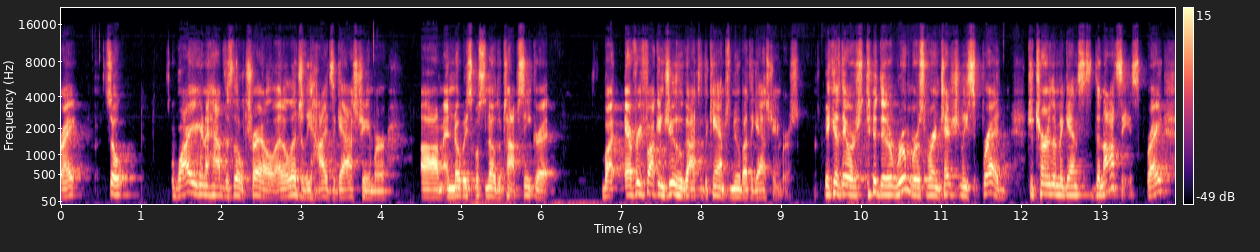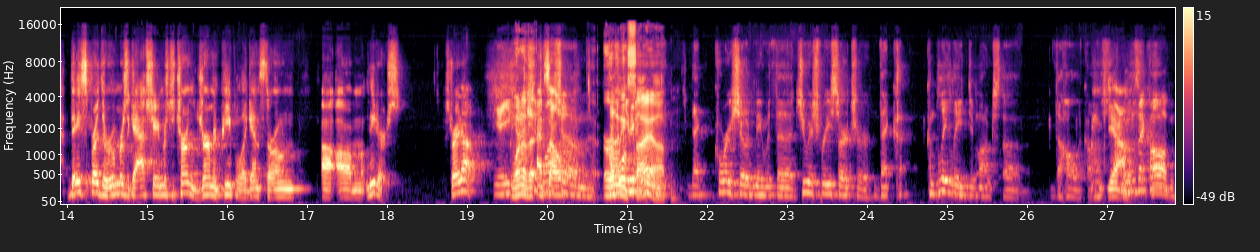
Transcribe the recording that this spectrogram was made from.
right? So why are you going to have this little trail that allegedly hides a gas chamber, um, and nobody's supposed to know the top secret? But every fucking Jew who got to the camps knew about the gas chambers because they were the rumors were intentionally spread to turn them against the Nazis. Right? They spread the rumors of gas chambers to turn the German people against their own uh, um, leaders. Straight up. Yeah, you One guys of the- watch And so- um, Early psyop. that Corey showed me with the Jewish researcher that co- completely debunks the the Holocaust. Yeah. what was that called?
